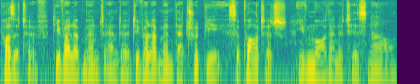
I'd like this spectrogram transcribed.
positive development and a development that should be supported even more than it is now.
